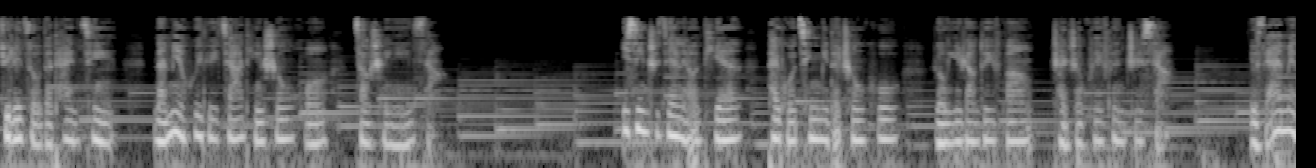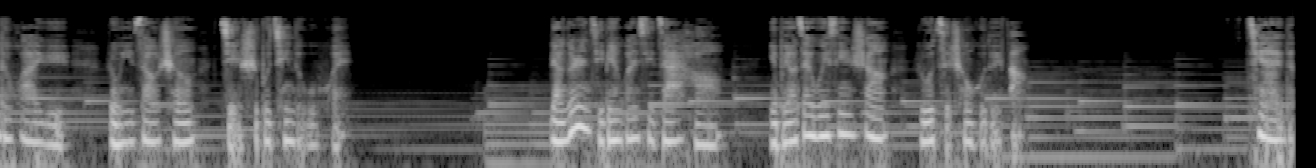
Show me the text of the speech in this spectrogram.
距离走得太近。难免会对家庭生活造成影响。异性之间聊天太过亲密的称呼，容易让对方产生非分之想；有些暧昧的话语，容易造成解释不清的误会。两个人即便关系再好，也不要在微信上如此称呼对方。亲爱的，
